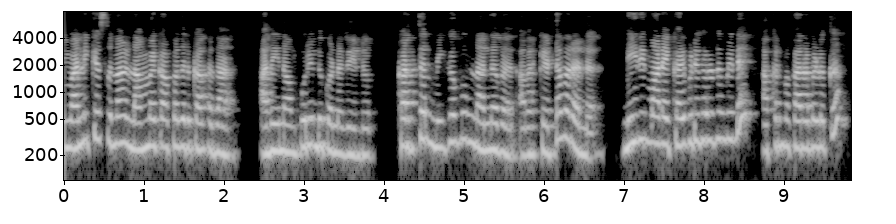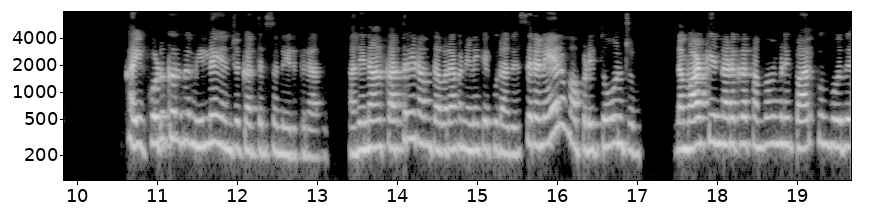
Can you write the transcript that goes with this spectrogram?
மன்னிக்க சொன்னால் நம்மை காப்பதற்காக தான் அதை நாம் புரிந்து கொள்ள வேண்டும். கர்த்தர் மிகவும் நல்லவர் அவர் கெட்டவர் அல்ல. நீதிமானை கைவிடுகிறதும் இல்லை அக்கிரமக்காரர்களுக்கு கை கொடுக்கிறதும் இல்லை என்று கர்த்தர் சொல்லி இருக்கிறார் அதனால் கர்த்தரை நாம் தவறாக நினைக்க கூடாது சில நேரம் அப்படி தோன்றும். நம் வாழ்க்கையில் நடக்கிற சம்பவங்களை பார்க்கும் போது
